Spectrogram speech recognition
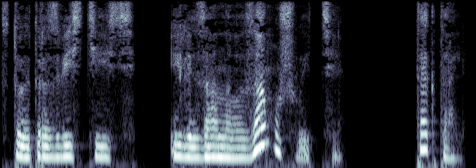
стоит развестись или заново замуж выйти? И так далее.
